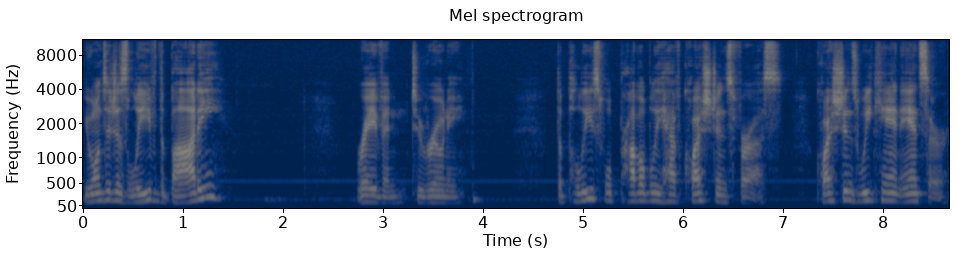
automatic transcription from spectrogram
You want to just leave the body? Raven to Rooney. The police will probably have questions for us, questions we can't answer.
